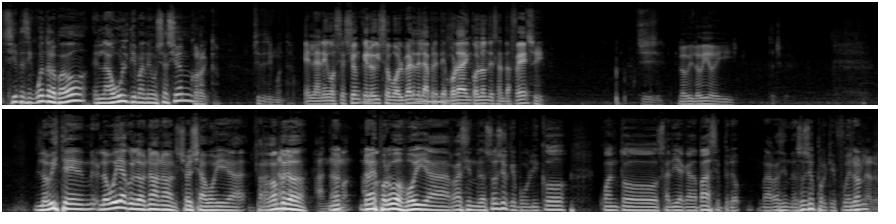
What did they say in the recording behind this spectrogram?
7.50 lo pagó en la última negociación. Correcto. 750. En la negociación que lo hizo volver de la pretemporada en Colón de Santa Fe. Sí. Sí, sí, sí. Lo vi, lo vi y... ¿Lo viste? En, lo voy a. lo- No, no, yo ya voy a. Perdón, Anda- pero anda no, no es por vos. Voy a Racing de los Socios que publicó cuánto salía cada pase, pero a Racing de los Socios porque fueron Claro.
